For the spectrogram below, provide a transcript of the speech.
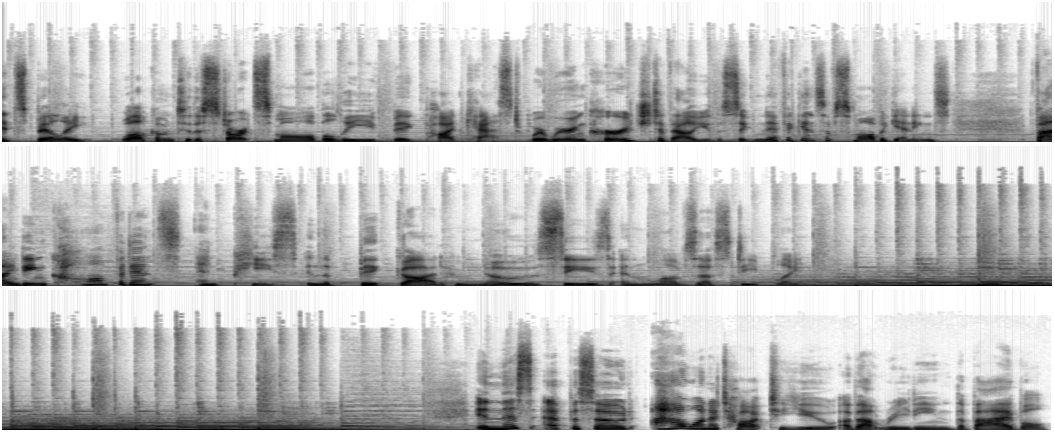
It's Billie. Welcome to the Start Small, Believe Big podcast, where we're encouraged to value the significance of small beginnings, finding confidence and peace in the big God who knows, sees, and loves us deeply. In this episode, I want to talk to you about reading the Bible.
